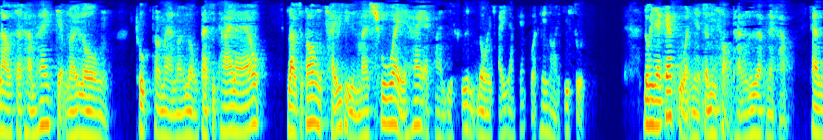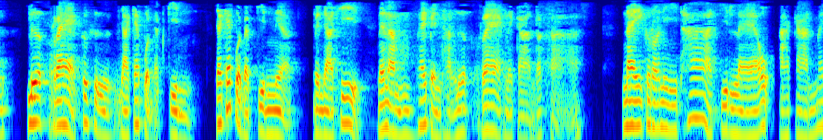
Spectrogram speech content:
เราจะทำให้เจ็บน้อยลง ทุกทรมานน้อยลง แต่สุดท้ายแล้ว เราจะต้องใช้วิธีอื่นมาช่วยให้อาการดีขึ้น โดยใช้ยาแก้ปวดให้น้อยที่สุด โดยยาแก้ปวดเนี่ยจะมีสองทางเลือกนะครับ ทางเลือกแรกก็คือยาแก้ปวดแบบกิน ยาแก้ปวดแบบกินเนี่ยเป็นยาที่แนะนำให้เป็นทางเลือกแรกในการรักษา ในกรณีถ้ากินแล้วอาการไม่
